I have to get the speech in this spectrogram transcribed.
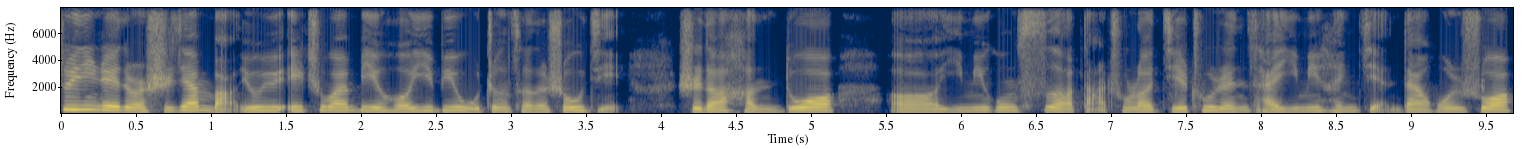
最近这段时间吧，由于 H1B 和 EB5 政策的收紧，使得很多呃移民公司打出了杰出人才移民很简单，或者说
